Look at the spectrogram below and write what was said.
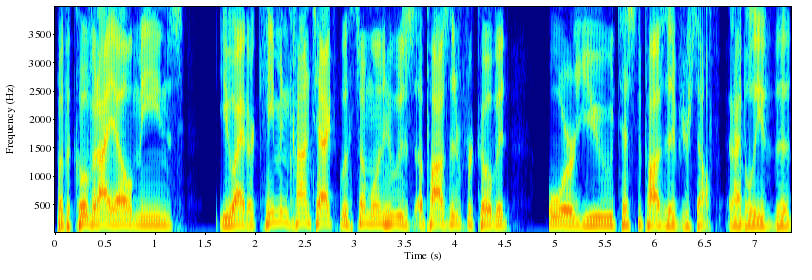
but the COVID IL means you either came in contact with someone who was a positive for COVID or you tested positive yourself. And I believe the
